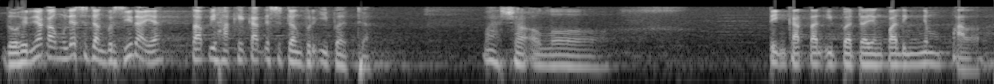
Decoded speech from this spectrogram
Dohirnya kamu lihat sedang berzina ya, tapi hakikatnya sedang beribadah. Masya Allah. Tingkatan ibadah yang paling nyempal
